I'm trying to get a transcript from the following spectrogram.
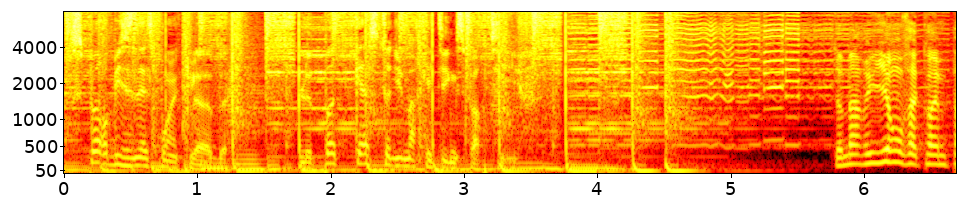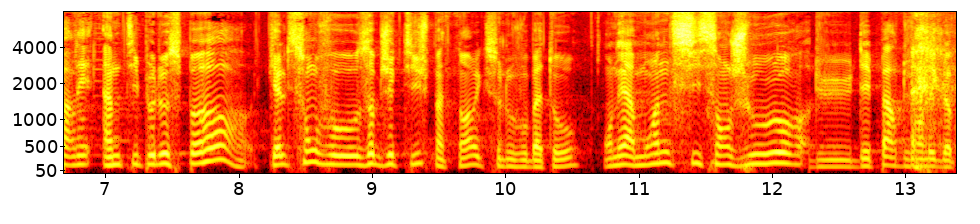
Sportbusiness.club, le podcast du marketing sportif. Thomas Ruyant, on va quand même parler un petit peu de sport. Quels sont vos objectifs maintenant avec ce nouveau bateau? On est à moins de 600 jours du départ du Vendée Globe.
